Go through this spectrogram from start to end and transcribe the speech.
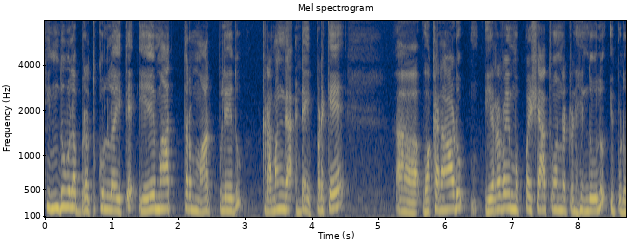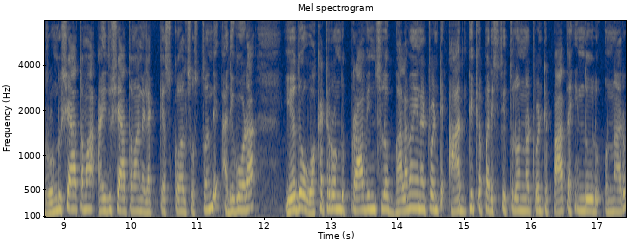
హిందువుల బ్రతుకుల్లో అయితే ఏమాత్రం మార్పు లేదు. క్రమంగా అంటే ఇప్పటికే ఒకనాడు ఇరవై ముప్పై శాతం ఉన్నటువంటి హిందువులు ఇప్పుడు రెండు శాతమా ఐదు శాతమా అని లెక్కేసుకోవాల్సి వస్తుంది. అది కూడా ఏదో ఒకటి రెండు ప్రావిన్స్లో బలమైనటువంటి ఆర్థిక పరిస్థితులు ఉన్నటువంటి పాత హిందువులు ఉన్నారు.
